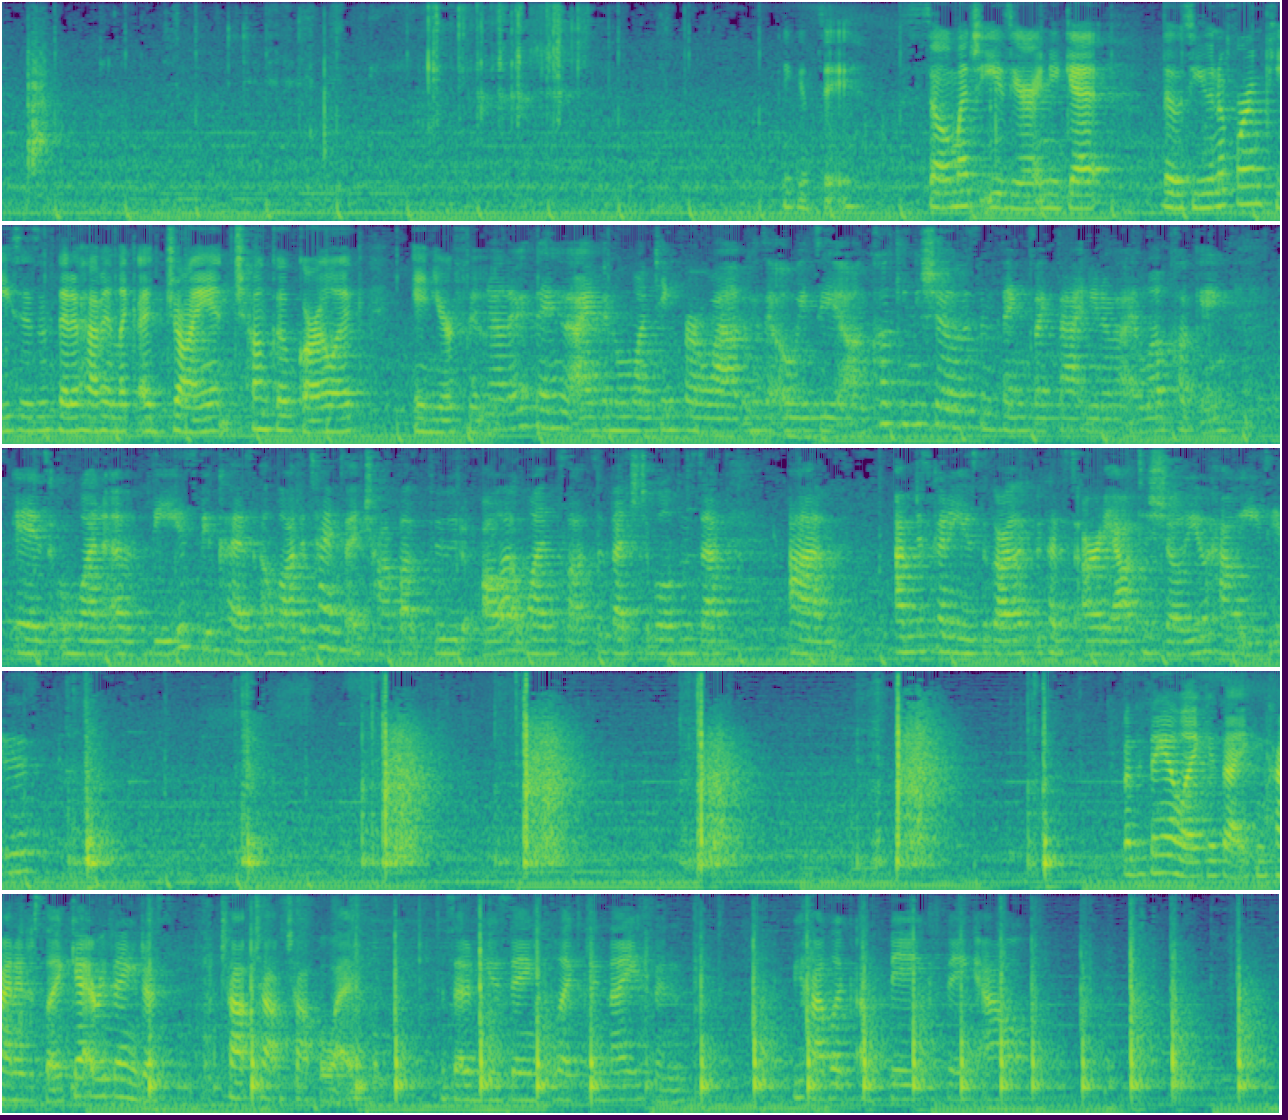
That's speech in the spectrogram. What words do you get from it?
You can see, so much easier and you get those uniform pieces instead of having like a giant chunk of garlic in your food. Another thing that I've been wanting for a while because I always see on cooking shows and things like that, and you know that I love cooking, is one of these because a lot of times I chop up food all at once, lots of vegetables and stuff. Um, I'm just gonna use the garlic because it's already out to show you how easy it is. But the thing I like is that you can kind of just like get everything and just chop, chop, chop away. Instead of using like a knife and you have like a big thing out.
